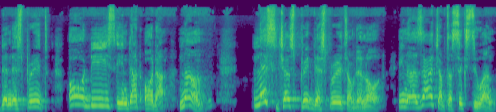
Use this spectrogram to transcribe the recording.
Then the spirit, all these in that order. Now, let's just pick the spirit of the Lord. In Isaiah chapter 61,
